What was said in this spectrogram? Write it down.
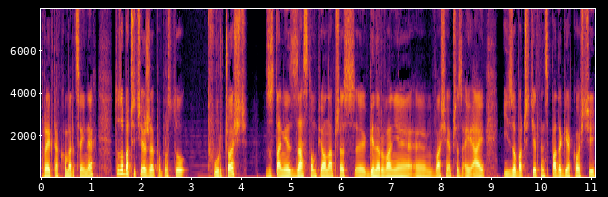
projektach komercyjnych, to zobaczycie, że po prostu twórczość zostanie zastąpiona przez e, generowanie e, właśnie przez AI i zobaczycie ten spadek jakości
